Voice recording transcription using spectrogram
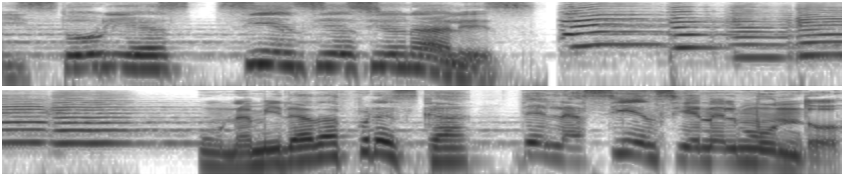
Historias cienciacionales. Una mirada fresca de la ciencia en el mundo.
